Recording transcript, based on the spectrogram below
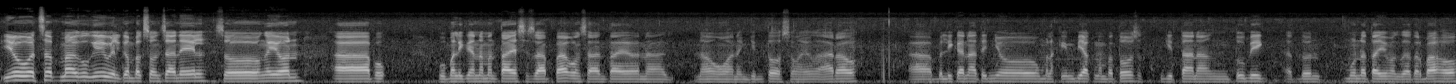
Yo, what's up mga kugi? Welcome back sa on channel. So, ngayon, pu- bumalik na naman tayo sa Sapa kung saan tayo nag ng ginto. So, ngayong araw, ah, balikan natin yung malaking biyak ng bato sa gitna ng tubig at doon muna tayo magtatrabaho.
